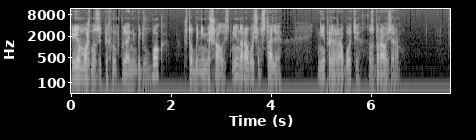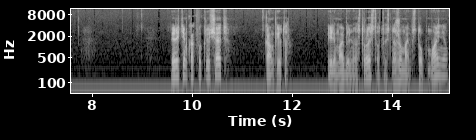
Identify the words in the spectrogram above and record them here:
Ее можно запихнуть куда-нибудь в бок, чтобы не мешалось ни на рабочем столе, ни при работе с браузером. Перед тем, как выключать, компьютер или мобильное устройство, то есть нажимаем Stop Mining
